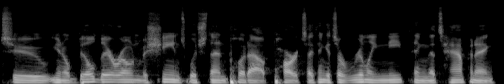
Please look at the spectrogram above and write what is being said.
to, you know, build their own machines, which then put out parts. I think it's a really neat thing that's happening.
